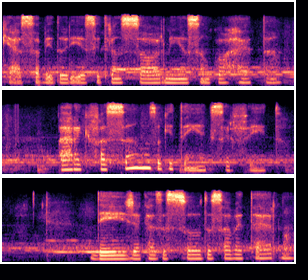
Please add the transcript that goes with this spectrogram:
que a sabedoria se transforme em ação correta, para que façamos o que tenha que ser feito, desde a casa sul do sol eterno,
